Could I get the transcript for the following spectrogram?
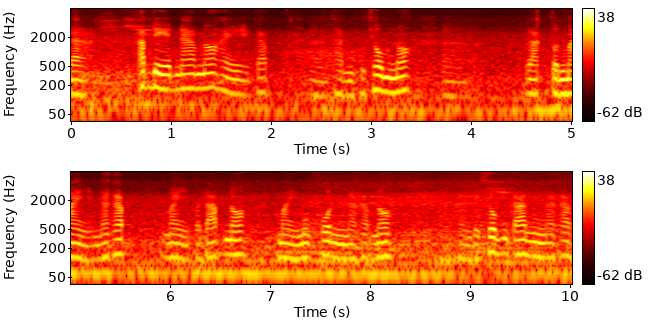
ก็อัปเดตนะครับเนาะให้กับท่านผู้ชมเนาะอ่ารักต้นใหม่นะครับใหม่ประดับเนาะใหม่มงคลนะครับเนาะให้ไปชมกันนะครับ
